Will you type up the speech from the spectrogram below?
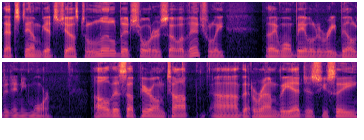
that stem gets just a little bit shorter. So eventually, they won't be able to rebuild it anymore. All this up here on top, uh, that around the edges you see,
